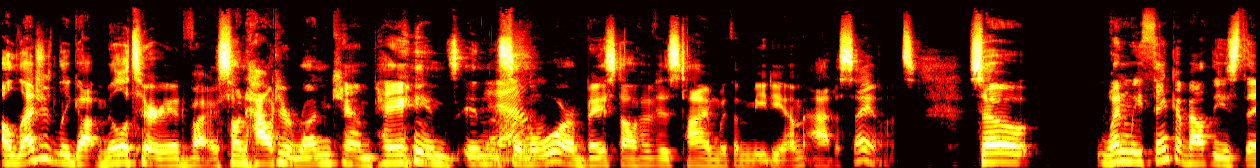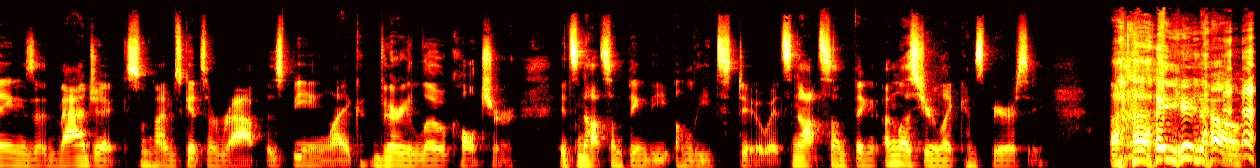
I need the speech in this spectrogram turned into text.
allegedly got military advice on how to run campaigns in the Civil War based off of his time with a medium at a séance. So when we think about these things, and magic sometimes gets a rap as being like very low culture. It's not something the elites do. It's not something, unless you're like conspiracy, uh, you know.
